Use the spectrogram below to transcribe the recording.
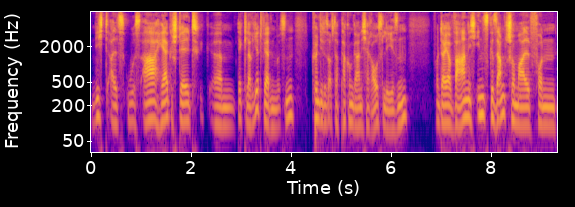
nicht als USA hergestellt ähm, deklariert werden müssen, könnt ihr das aus der Packung gar nicht herauslesen. Von daher warne ich insgesamt schon mal von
